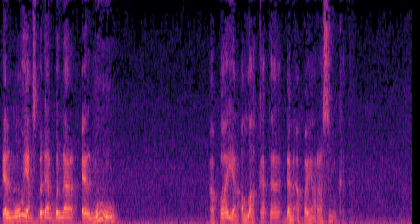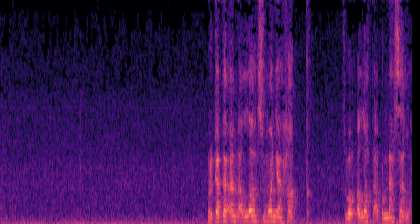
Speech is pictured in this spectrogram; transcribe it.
Ilmu yang sebenar-benar ilmu apa yang Allah kata dan apa yang Rasul kata. Perkataan Allah semuanya hak. Sebab Allah tak pernah salah.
